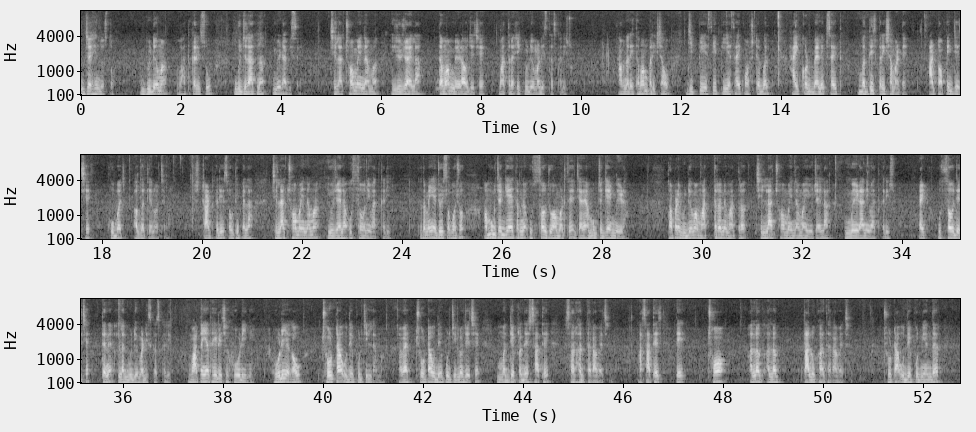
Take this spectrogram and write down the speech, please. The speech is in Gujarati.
જય હિન્દ દોસ્તો. વિડીયોમાં વાત કરીશું ગુજરાતના મેળા વિશે. છેલ્લા છ મહિનામાં યોજાયેલા તમામ મેળાઓ જે છે, માત્ર એક વિડીયોમાં ડિસ્કસ કરીશું. આવનારી તમામ પરીક્ષાઓ GPSC PSI constable high court બેલિપ સહિત બધી જ પરીક્ષા માટે આ ટોપિક જે છે, ખૂબ જ અગત્યનો છે. સ્ટાર્ટ કરીએ સૌથી પહેલાં. છેલ્લા છ મહિનામાં યોજાયેલા ઉત્સવોની વાત કરીએ. તો તમે અહીંયા જોઈ શકો છો, અમુક જગ્યાએ તમને ઉત્સવ જોવા મળશે, જ્યારે અમુક જગ્યાએ મેળા. તો આપણે વિડીયોમાં માત્ર ને માત્ર છેલ્લા છ મહિનામાં યોજાયેલા મેળાની વાત કરીશું. રાઈટ ઉત્સવ જે છે તેને અલગ વિડીયોમાં ડિસ્કસ કરીએ. વાત અહીંયા થઈ રહી છે હોળીની. હોળી અગાઉ છોટા ઉદેપુર જિલ્લામાં. હવે આ છોટા ઉદેપુર જિલ્લો જે છે, મધ્યપ્રદેશ સાથે સરહદ ધરાવે છે. આ સાથે જ તે છ અલગ અલગ તાલુકા ધરાવે છે. છોટા ઉદેપુરની અંદર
